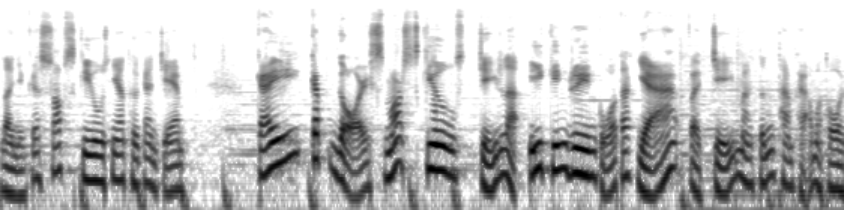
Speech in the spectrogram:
là những cái soft skills nha, thưa các anh chị em. Cái cách gọi smart skills chỉ là ý kiến riêng của tác giả và chỉ mang tính tham khảo mà thôi.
